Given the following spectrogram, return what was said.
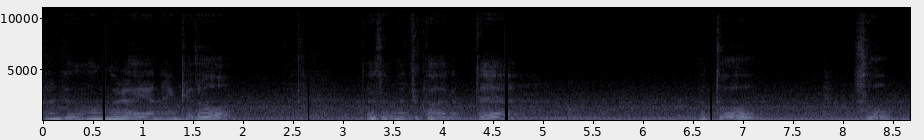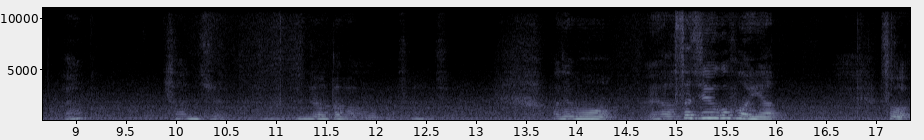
35分ぐらいやねんけどとりあえずもう時間がってあとそうえ？30全然頭が動か30あでも朝15分やってそう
